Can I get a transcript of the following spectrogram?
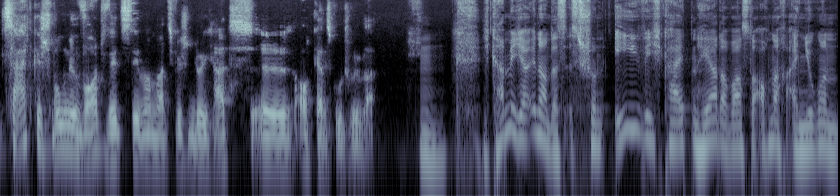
zartgeschwungene Wortwitz, den man mal zwischendurch hat, äh, auch ganz gut rüber. Hm. Ich kann mich erinnern, das ist schon Ewigkeiten her, da warst du auch noch ein junger,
